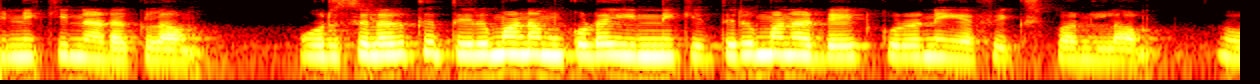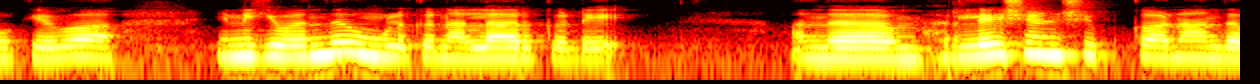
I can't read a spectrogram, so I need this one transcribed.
இன்றைக்கி நடக்கலாம். ஒரு சிலருக்கு திருமணம் கூட இன்றைக்கி திருமண டேட் கூட நீங்கள் ஃபிக்ஸ் பண்ணலாம். ஓகேவா இன்றைக்கி வந்து உங்களுக்கு நல்லா இருக்கு டே அந்த ரிலேஷன்ஷிப்க்கான அந்த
